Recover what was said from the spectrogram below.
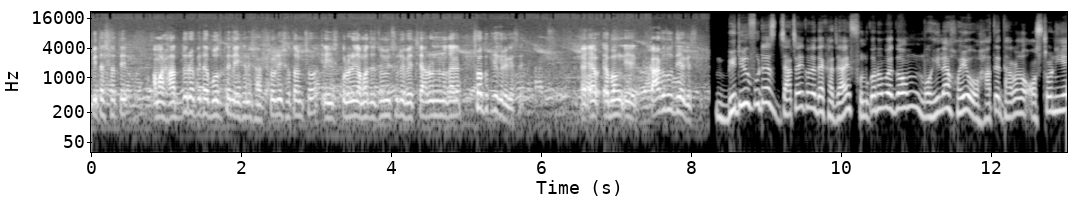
পিতার সাথে। আমার হাত ধরে পিতা বলতেন, এখানে সাতচল্লিশ শতাংশ এই কলোনি আমাদের জমি ছিল বেঁচে আর অন্য জায়গায় সব বিক্রি করে গেছে। এবং কাগজও দিয়ে গেছে। ভিডিও ফুটেজ যাচাই করে দেখা যায় ফুলবানু বেগম মহিলা হয়েও হাতে ধারালো অস্ত্র নিয়ে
